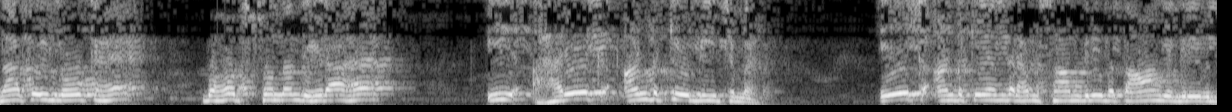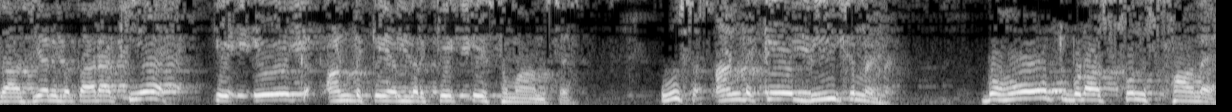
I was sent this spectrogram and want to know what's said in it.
ना कोई लोक है, बहुत सुन अंधेरा है। हरेक अंड के बीच में, एक अंड के अंदर हम सामग्री बताओगे गरीबदास जी ने बता रखी है कि एक अंड के अंदर केक के समान से। उस अंड के बीच में बहुत बड़ा सुन स्थान है।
